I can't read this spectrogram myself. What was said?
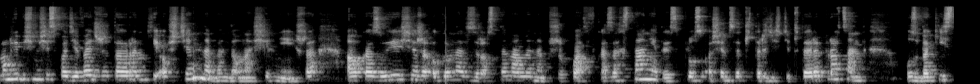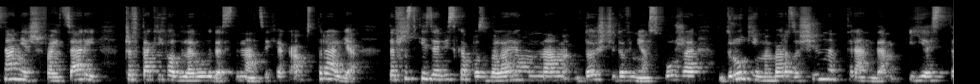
Moglibyśmy się spodziewać, że to rynki ościenne będą najsilniejsze, a okazuje się, że ogromne wzrosty mamy na przykład w Kazachstanie, to jest plus 844%, Uzbekistanie, Szwajcarii, czy w takich odległych destynacjach jak Australia. Te wszystkie zjawiska pozwalają nam dojść do wniosku, że drugim bardzo silnym trendem jest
